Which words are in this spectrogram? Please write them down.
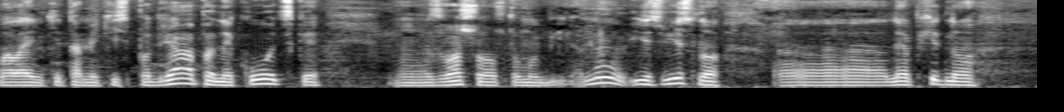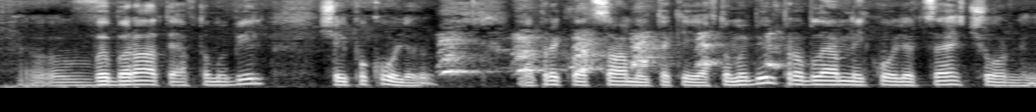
маленькі там якісь подряпини, коцки е, з вашого автомобіля. Ну і звісно, е, необхідно вибирати автомобіль ще й по кольору. Наприклад, самий такий автомобіль, проблемний колір це чорний.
